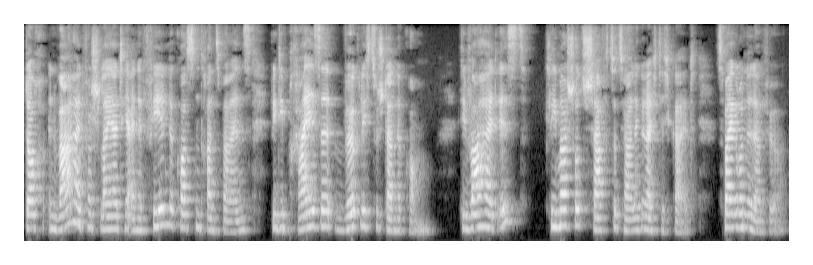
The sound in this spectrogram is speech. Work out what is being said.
Doch in Wahrheit verschleiert hier eine fehlende Kostentransparenz, wie die Preise wirklich zustande kommen. Die Wahrheit ist, Klimaschutz schafft soziale Gerechtigkeit. Zwei Gründe dafür.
